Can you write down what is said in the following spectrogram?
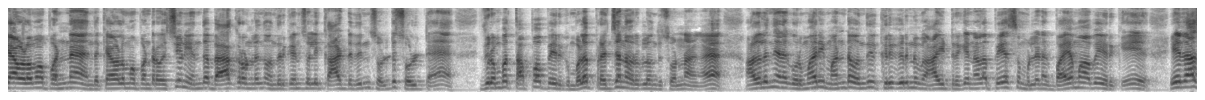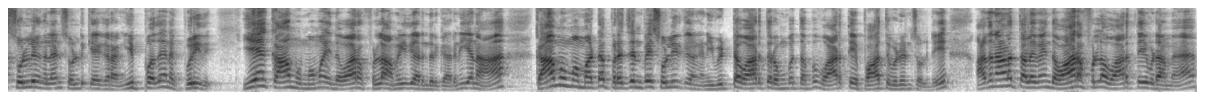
கேவலமாக பண்ண இந்த கேவலமாக பண்ணுற விஷயம் நீ எந்த பேக்ரவுண்ட்லேருந்து வந்திருக்கேன்னு சொல்லி காட்டுதுன்னு சொல்லிட்டு சொல்லிட்டேன். இது ரொம்ப தப்பாக போயிருக்கும் போல் பிரஜன் அவர்கள் வந்து சொன்னாங்க. அதுலேருந்து எனக்கு ஒரு மாதிரி மண்டை வந்து கிருகிருன்னு ஆகிட்டு இருக்கு என்னால் பேச முடியல எனக்கு பயமாகவே இருக்குது ஏதாவது சொல்லுங்களேன்னு சொல்லிட்டு கேட்குறாங்க இப்போ தான் எனக்கு புரியுது. ஏன் காமு மாமா இந்த வாரம் ஃபுல்லாக அமைதியாக இருந்திருக்காருன்னு? ஏன்னா காமு மாமாட்ட பிரஜன் போய் சொல்லியிருக்காங்க. நீ விட்ட வார்த்தை ரொம்ப தப்பு வார்த்தையை பார்த்து விடுன்னு சொல்லிட்டு. அதனால தலைவன் இந்த வாரம் ஃபுல்லாக வார்த்தையை விடாமல்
